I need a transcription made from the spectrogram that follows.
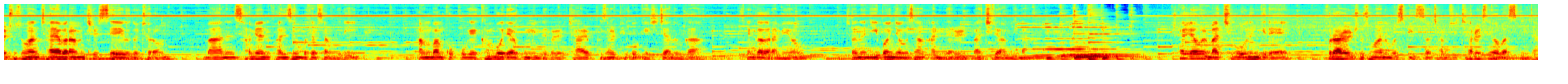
바이온을 조성한 자야바람 7세의 의도처럼 많은 사면 관세음보살상들이 방방곡곡의 캄보디아 국민들을 잘 보살피고 계시지 않은가 생각을 하며 저는 이번 영상 안내를 마치려 합니다. 촬영을 마치고 오는 길에 불화를 조성하는 모습이 있어 잠시 차를 세워봤습니다.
